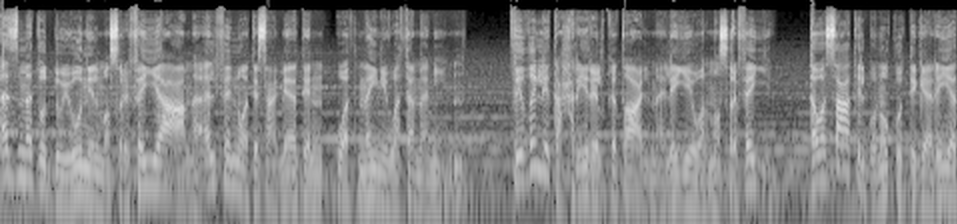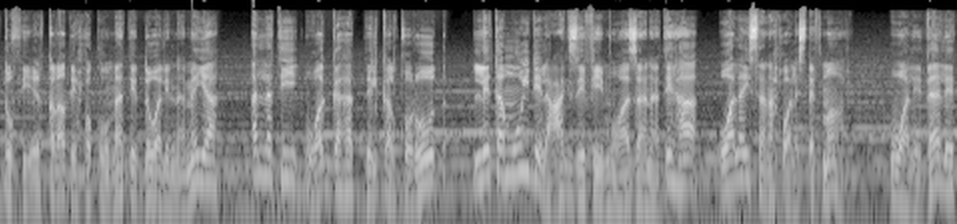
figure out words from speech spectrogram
أزمة الديون المصرفية عام 1982 في ظل تحرير القطاع المالي والمصرفي توسعت البنوك التجارية في إقراض حكومات الدول النامية التي وجهت تلك القروض لتمويل العجز في موازناتها وليس نحو الاستثمار. ولذلك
